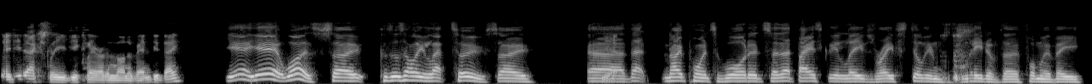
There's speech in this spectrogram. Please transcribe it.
They did actually declare it a non-event, did they? Yeah, yeah, it was. So because it was only lap two, so Yeah. that no points awarded. So that basically leaves Reef still in lead of the Formula V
